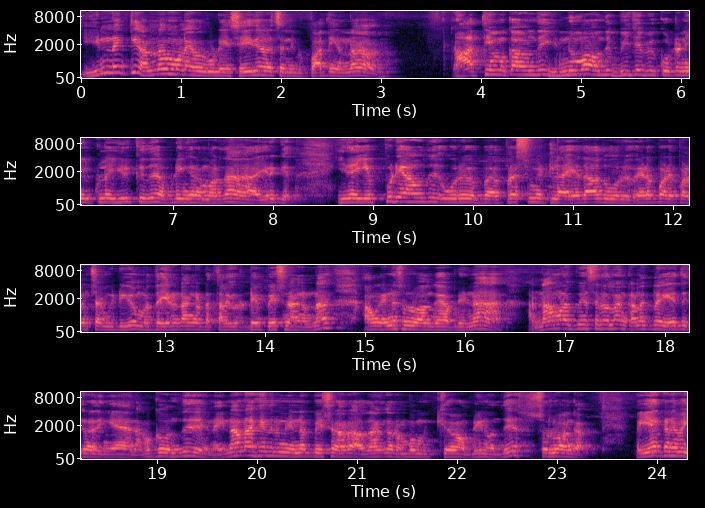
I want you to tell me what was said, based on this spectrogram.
இன்றைக்கி அண்ணாமலை அவர்களுடைய செய்தியாளர் சந்திப்பு பார்த்திங்கன்னா அதிமுக வந்து இன்னுமா வந்து பிஜேபி கூட்டணிக்குள்ளே இருக்குது அப்படிங்கிற மாதிரி தான் இருக்குது இதை எப்படியாவது ஒரு ப்ரெஸ் மீட்டில் ஏதாவது ஒரு எடப்பாடி பழனிசாமிகிட்டையோ மற்ற இரண்டாம் கட்ட தலைவர்கிட்டயோ பேசுனாங்கன்னா அவங்க என்ன சொல்லுவாங்க அப்படின்னா அண்ணாமலை பேசுகிறதெல்லாம் கணக்கில் ஏற்றுக்கிறாதீங்க நமக்கு வந்து நைனா நாகேந்திரன் என்ன பேசுகிறாரோ அதாங்க ரொம்ப முக்கியம் அப்படின்னு வந்து சொல்லுவாங்க. இப்போ ஏற்கனவே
